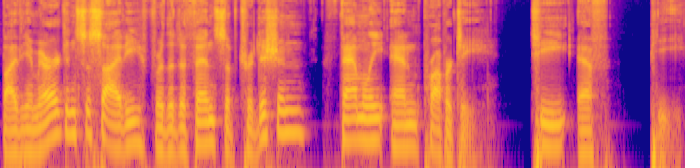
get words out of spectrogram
by the American Society for the Defense of Tradition, Family, and Property, TFP.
